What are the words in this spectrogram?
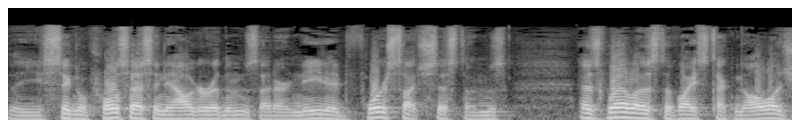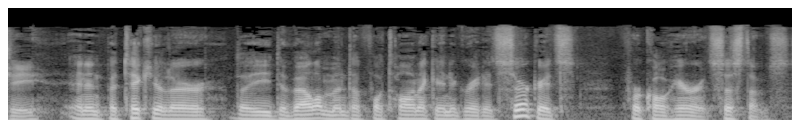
the signal processing algorithms that are needed for such systems, as well as device technology, and in particular, the development of photonic integrated circuits for coherent systems.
